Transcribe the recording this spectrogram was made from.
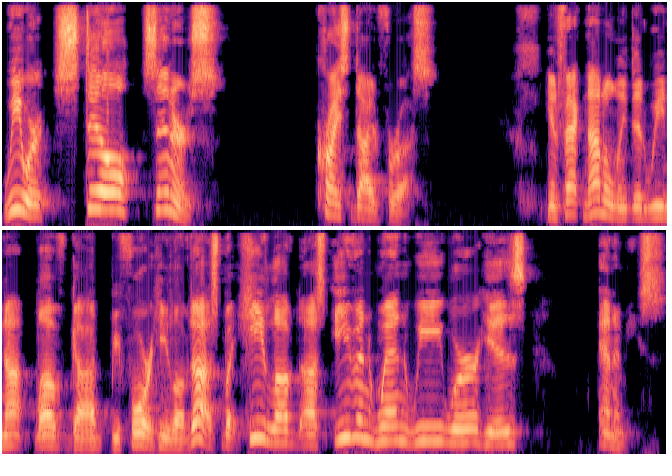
We were still sinners. Christ died for us. In fact, not only did we not love God before he loved us, but he loved us even when we were his enemies.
